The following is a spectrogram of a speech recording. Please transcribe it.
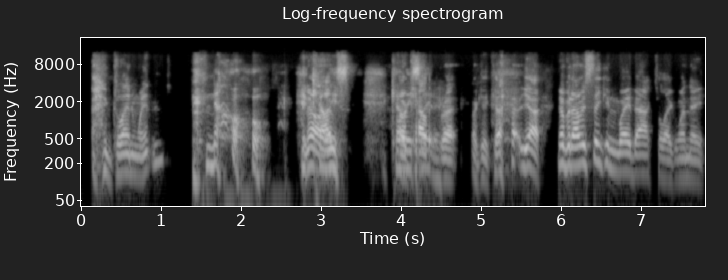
Glen Winton. no. no, Kelly's Kelly, oh, Kelly right? Okay, yeah, no, but I was thinking way back to like when they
